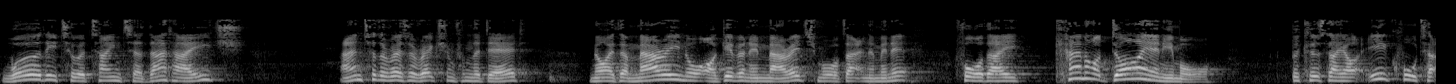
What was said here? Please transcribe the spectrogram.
worthy to attain to that age and to the resurrection from the dead, neither marry nor are given in marriage, more of that in a minute, for they cannot die anymore because they are equal to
